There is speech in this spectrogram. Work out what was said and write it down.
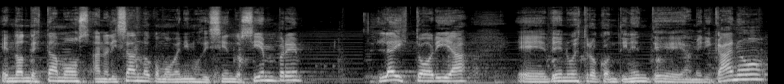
en donde estamos analizando, como venimos diciendo siempre, la historia eh, de nuestro continente americano,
